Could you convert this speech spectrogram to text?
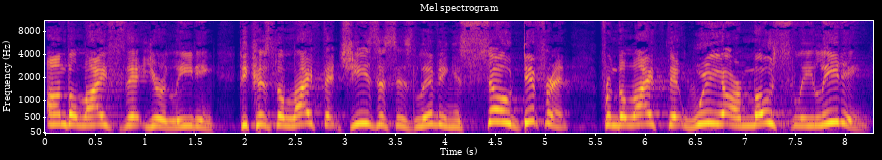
on the life that you're leading because the life that Jesus is living is so different from the life that we are mostly leading.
